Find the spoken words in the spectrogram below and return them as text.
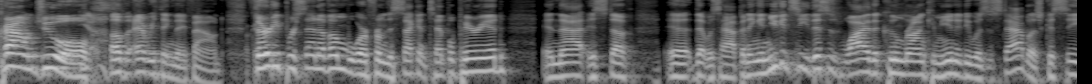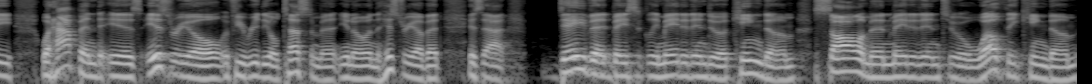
crown jewel Yes. of everything they found. Thirty percent of them were from the Second Temple period, and that is stuff uh, that was happening. And you can see this is why the Qumran community was established. Because see, what happened is Israel, if you read the Old Testament, you know, and the history of it, is that David basically made it into a kingdom. Solomon made it into a wealthy kingdom,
